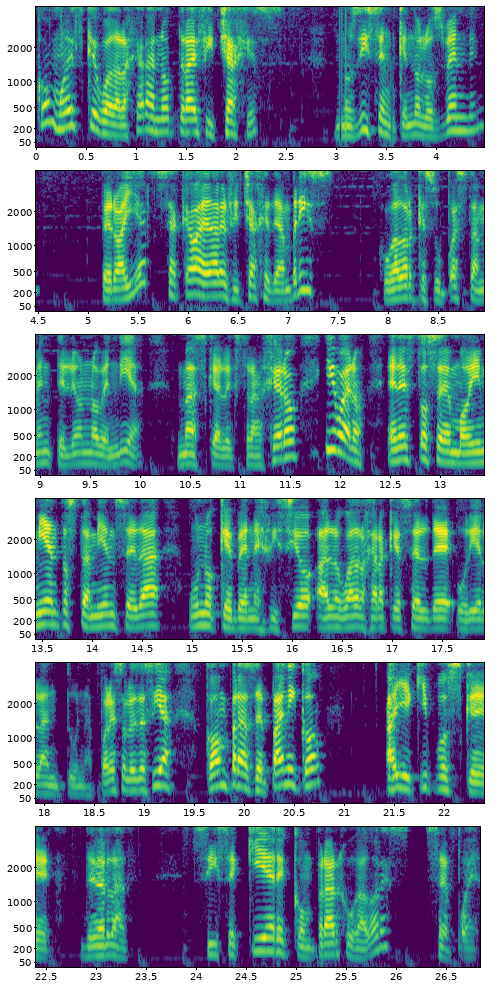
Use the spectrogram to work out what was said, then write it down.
¿cómo es que Guadalajara no trae fichajes? Nos dicen que no los venden, pero ayer se acaba de dar el fichaje de Ambriz, jugador que supuestamente León no vendía más que al extranjero. Y bueno, en estos eh, movimientos también se da uno que benefició al Guadalajara, que es el de Uriel Antuna. Por eso les decía, compras de pánico hay equipos que, de verdad, si se quiere comprar jugadores, se puede.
